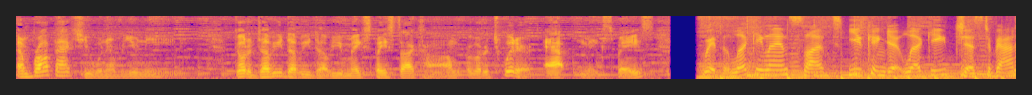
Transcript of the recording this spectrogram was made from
and brought back to you whenever you need. Go to www.makespace.com or go to Twitter at Makespace. With the Lucky Land slots, you can get lucky just about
